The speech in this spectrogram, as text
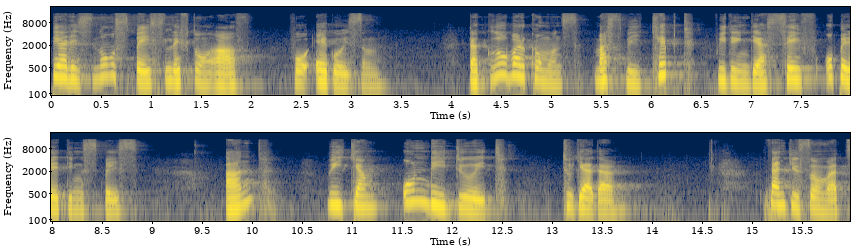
There is no space left on Earth for egoism. The global commons must be kept within their safe operating space, and we can only do it together. Thank you so much.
